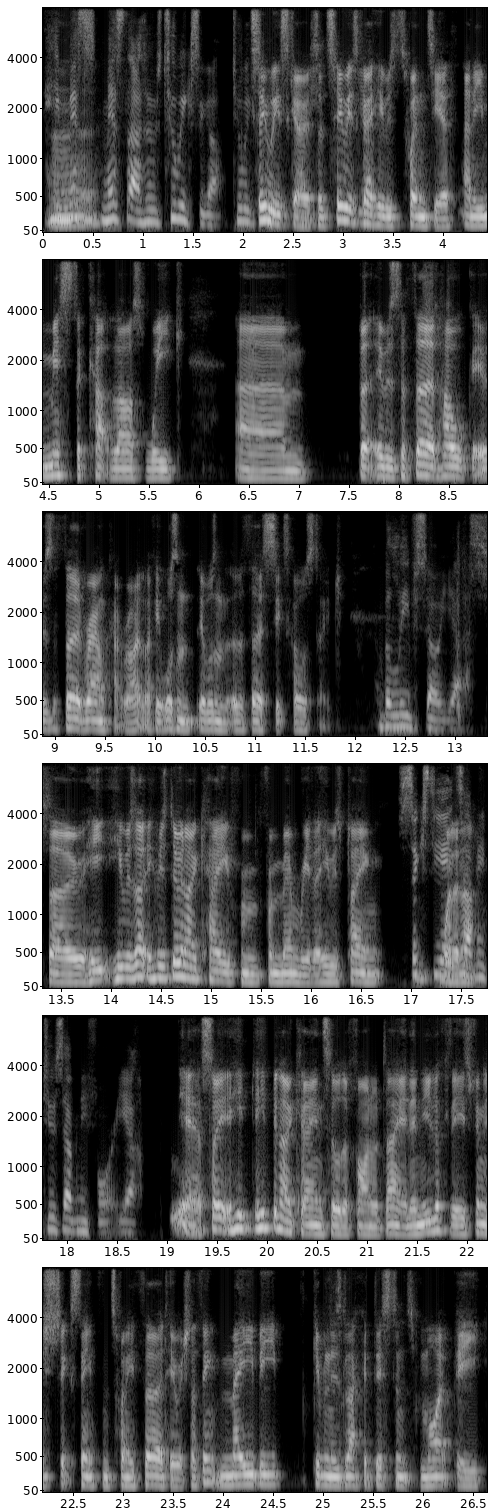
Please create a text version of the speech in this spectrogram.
He Uh, missed missed that. It was two weeks ago. Two weeks. Two weeks ago. So two weeks ago he was twentieth, and he missed the cut last week. Um, but it was the third hole. It was the third round cut, right? Like it wasn't. It wasn't the third six hole stage. Believe so. Yes. So he he was he was doing okay from from memory that he was playing 68, well 72, 74. Yeah. Yeah, so he he'd been okay until the final day, and then you look at it, he's finished 16th and 23rd here, which I think maybe, given his lack of distance, might be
